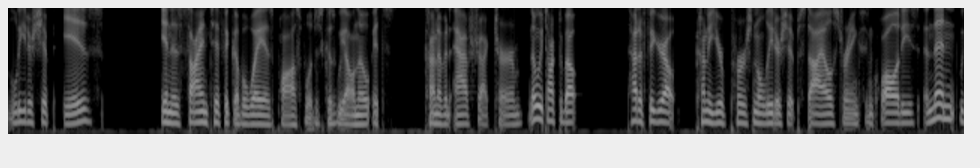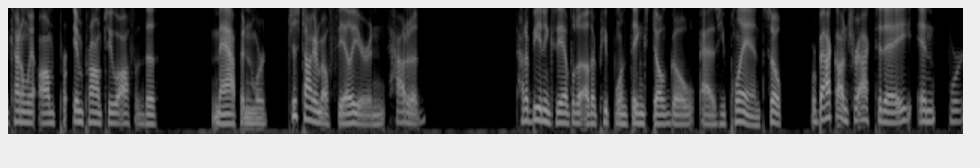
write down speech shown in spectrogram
leadership is in as scientific of a way as possible, just because we all know it's kind of an abstract term. Then we talked about how to figure out kind of your personal leadership style, strengths, and qualities. And then we kind of went on pr- impromptu off of the map and we're just talking about failure and how to how to be an example to other people when things don't go as you planned. So we're back on track today and we're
